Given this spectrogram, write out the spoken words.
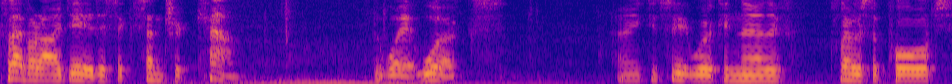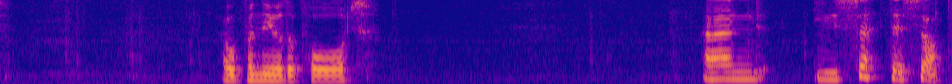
clever idea this eccentric cam the way it works and you can see it working there. They've closed the port. Open the other port. And you set this up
